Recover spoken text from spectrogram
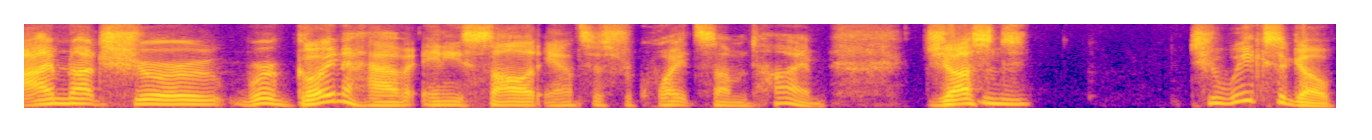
I'm not sure we're going to have any solid answers for quite some time. Just mm-hmm. two weeks ago,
